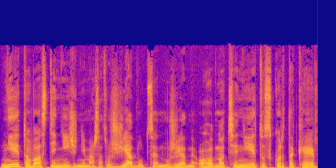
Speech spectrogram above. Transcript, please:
nie je to vlastne nič, nemáš za to žiadnu cenu, žiadne ohodnotenie, je to skôr také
